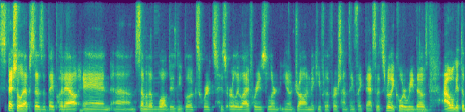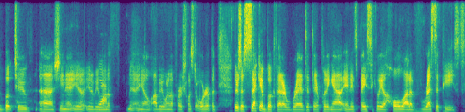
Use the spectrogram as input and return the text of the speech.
special episodes that they put out and um, some of the Walt Disney books where it's his early life where he's learned, you know, drawing Mickey for the first time, things like that. So it's really cool to read those. I will get the book too. Uh, Shina, you know, it'll be yeah. one of the you know, I'll be one of the first ones to order it. But there's a second book that I read that they're putting out, and it's basically a whole lot of recipes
